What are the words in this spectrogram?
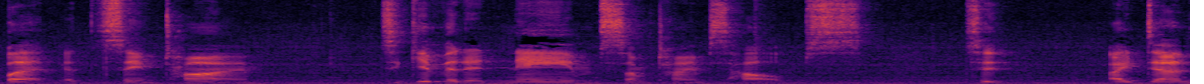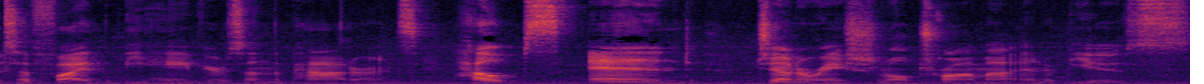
But at the same time, to give it a name sometimes helps. To identify the behaviors and the patterns helps end generational trauma and abuse.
